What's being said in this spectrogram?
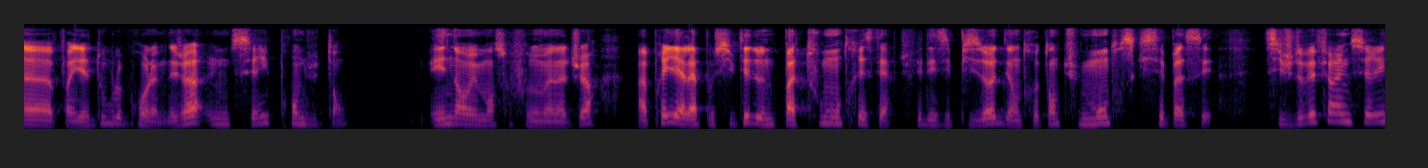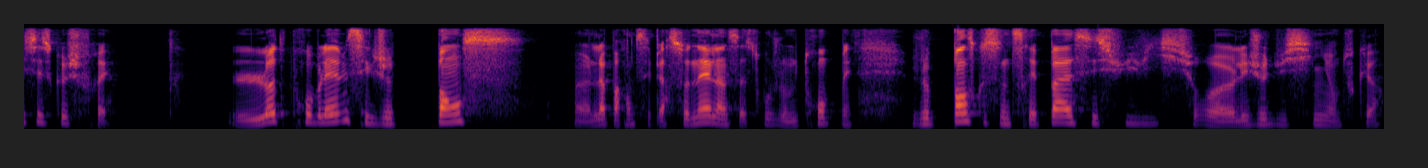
euh, enfin il y a double problème. Déjà, une série prend du temps énormément sur Photo Manager. Après, il y a la possibilité de ne pas tout montrer, c'est-à-dire que tu fais des épisodes et entre-temps tu montres ce qui s'est passé. Si je devais faire une série, c'est ce que je ferais. L'autre problème, c'est que je pense, euh, là par contre c'est personnel, hein, ça se trouve je me trompe, mais je pense que ce ne serait pas assez suivi sur euh, les jeux du signe en tout cas.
